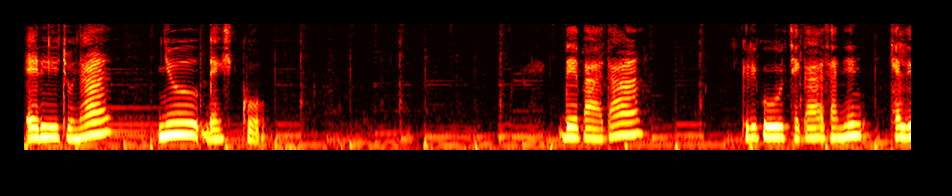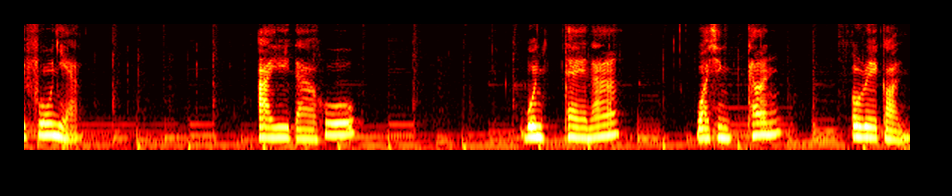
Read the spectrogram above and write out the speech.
애리조나, 뉴멕시코. 네바다, 그리고 제가 사는 캘리포니아, 아이다호, 몬타나, 워싱턴, 오레건.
